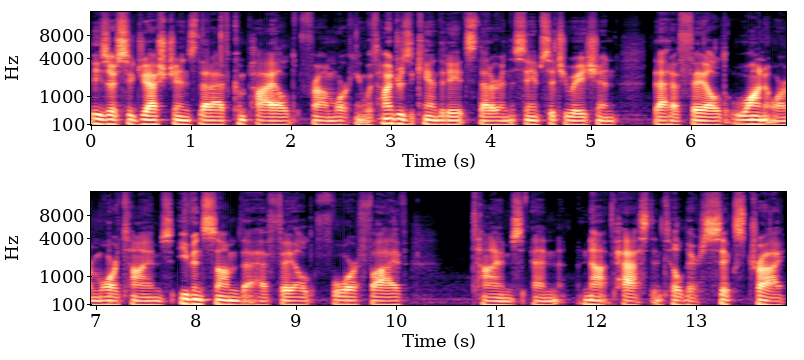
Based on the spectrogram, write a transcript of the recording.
these are suggestions that I've compiled from working with hundreds of candidates that are in the same situation that have failed one or more times, even some that have failed four, five times and not passed until their sixth try.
